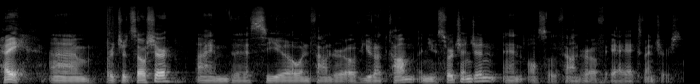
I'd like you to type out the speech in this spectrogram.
Hey, I'm Richard Socher. I'm the CEO and founder of You.com, a new search engine, and also the founder of AIX Ventures.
